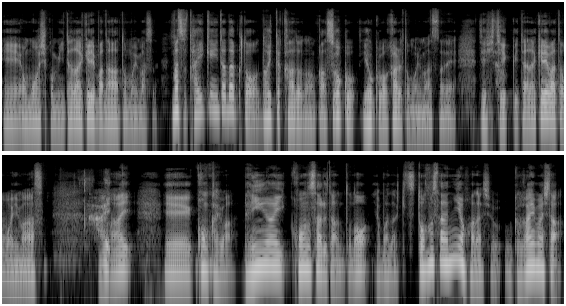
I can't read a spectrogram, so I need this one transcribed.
えーお申し込みいただければなと思います。まず体験いただくとどういったカードなのかすごくよくわかると思いますので、ぜひチェックいただければと思います。はい。えー今回は恋愛コンサルタントの山崎努さんにお話を伺いました。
